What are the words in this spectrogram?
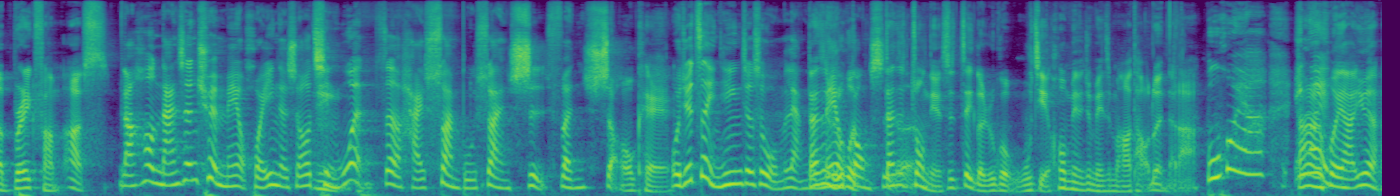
A break from us，然后男生却没有回应的时候，请问这还算不算是分手？OK，我觉得这已经就是我们两个没有共识。但是重点是这个如果无解，后面就没什么好讨论的啦。不会啊，当然会啊，因为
